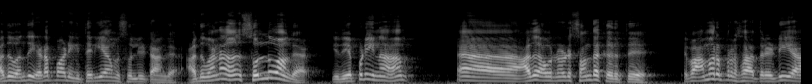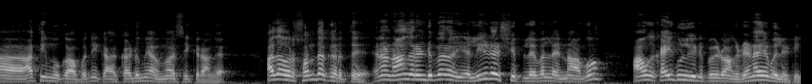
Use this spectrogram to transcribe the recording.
அது வந்து எடப்பாடிக்கு தெரியாம சொல்லிட்டாங்க. அது வேணா சொல்லுவாங்க. இது எப்படின்னா அது அவருடைய சொந்த கருத்து. இப்போ அமர் பிரசாத் ரெட்டி அதிமுக பற்றி க கடுமையாக விமர்சிக்கிறாங்க. அது அவர் சொந்த கருத்து. ஏன்னா நாங்கள் ரெண்டு பேரும் லீடர்ஷிப் லெவலில் என்ன ஆகும்? அவங்க கைக்குள்ளிட்டு போயிடுவாங்க. டினையபிலிட்டி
